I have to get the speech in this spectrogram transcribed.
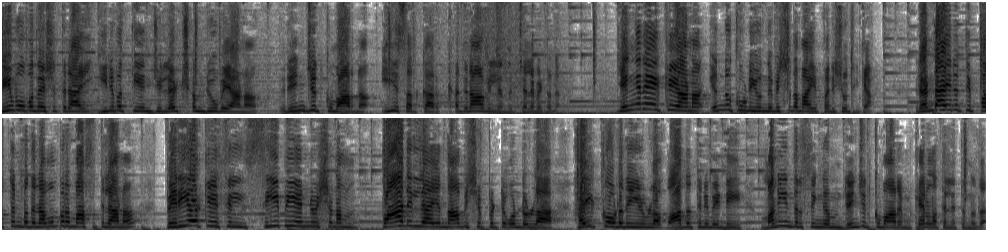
നിയമോപദേശത്തിനായി ഇരുപത്തിയഞ്ച് ലക്ഷം രൂപയാണ് രഞ്ജിത് കുമാറിന് ഈ സർക്കാർ ഖജനാവിൽ നിന്ന് ചെലവിട്ടത്. എങ്ങനെയൊക്കെയാണ് എന്ന് കൂടി ഒന്ന് വിശദമായി പരിശോധിക്കാം. രണ്ടായിരത്തി പത്തൊൻപത് നവംബർ മാസത്തിലാണ് പെരിയ കേസിൽ സി ബി അന്വേഷണം പാടില്ല എന്നാവശ്യപ്പെട്ടുകൊണ്ടുള്ള ഹൈക്കോടതിയിലുള്ള വാദത്തിനു വേണ്ടി മനീന്ദർ സിംഗും രഞ്ജിത് കുമാറും കേരളത്തിലെത്തുന്നത്.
